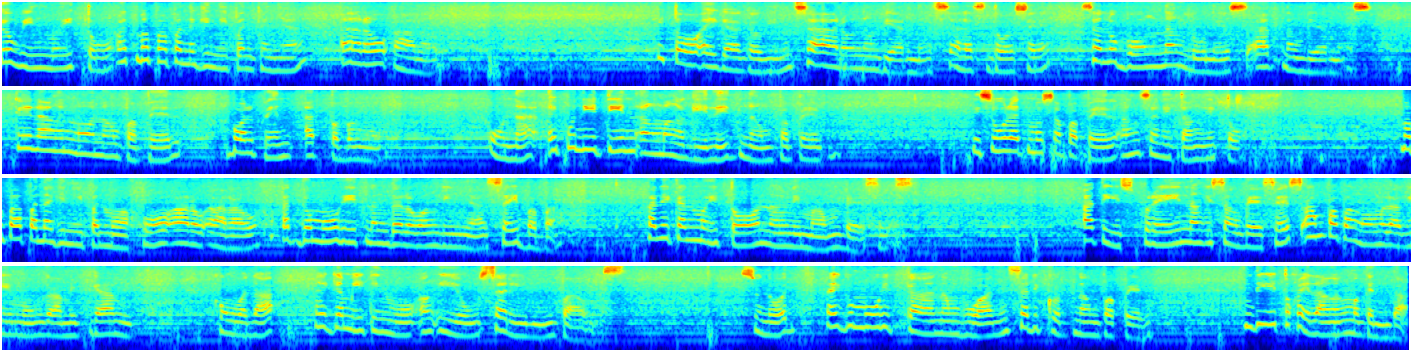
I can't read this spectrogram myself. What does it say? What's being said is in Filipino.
Gawin mo ito at mapapanaginipan ka niya araw-araw. Ito ay gagawin sa araw ng biyernes, alas 12, sa lubong ng lunes at ng biyernes. Kailangan mo ng papel, ballpen at pabango. Una ay punitin ang mga gilid ng papel. Isulat mo sa papel ang salitang ito. Mapapanaginipan mo ako araw-araw at gumuhit ng dalawang linya sa ibaba. Halikan mo ito ng limang beses. At i-spray ng isang beses ang papangong lagi mong gamit-gamit. Kung wala, ay gamitin mo ang iyong sariling pawis. Sunod ay gumuhit ka ng buwan sa likod ng papel. Hindi ito kailangang maganda.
